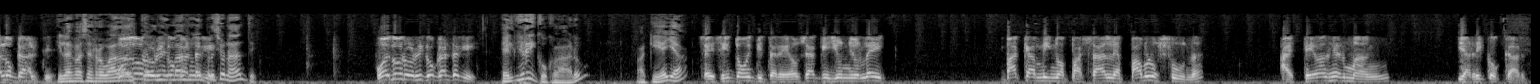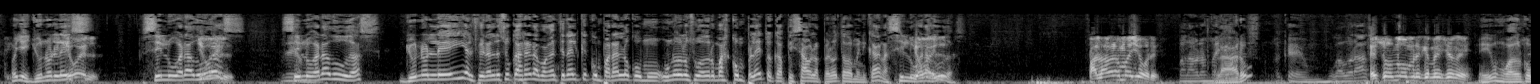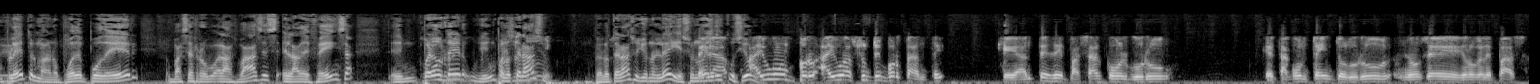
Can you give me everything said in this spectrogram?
y las bases robadas de ¿Fue duro Esteban Rico Germán son impresionantes. ¿Fue duro Rico Carta aquí? El rico, claro. Aquí y allá. 623. O sea que Junior Lake va camino a pasarle a Pablo Zuna, a Esteban Germán y a Rico Carti. Oye, Junior Ley, Joel. sin lugar a Joel. dudas, sin lugar a dudas, Junior Ley al final de su carrera van a tener que compararlo como uno de los jugadores más completos que ha pisado la pelota dominicana, sin lugar Joel. a dudas. Palabras mayores. Palabras Claro. mayores. Ok, un jugadorazo. Esos nombres que mencioné. Es un jugador completo, hermano. Puede poder, bases robar las bases, en la defensa, eh, un pelotero, un peloterazo. Peloterazo, Junior Ley, eso no hay Mira, discusión. Hay un, pro- hay un asunto importante que antes de pasar con el gurú, que está contento el gurú, no sé qué es lo que le pasa,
